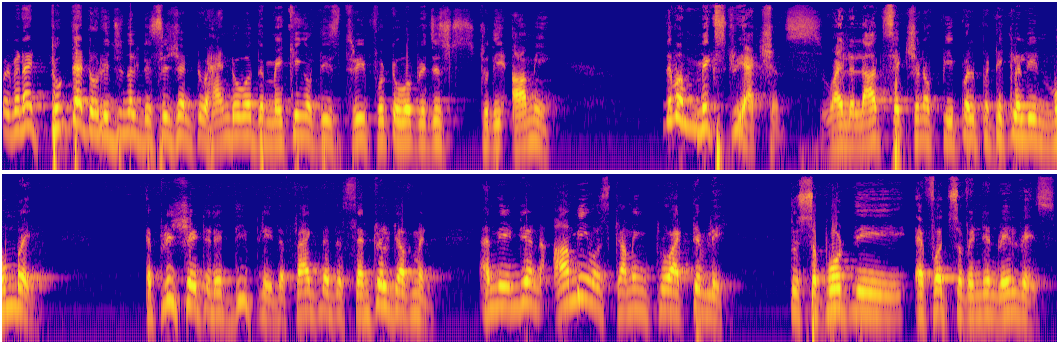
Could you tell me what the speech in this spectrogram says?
But when I took that original decision to hand over the making of these three foot overbridges to the army, there were mixed reactions. While a large section of people, particularly in Mumbai, appreciated it deeply, the fact that the central government and the Indian army was coming proactively to support the efforts of Indian Railways.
